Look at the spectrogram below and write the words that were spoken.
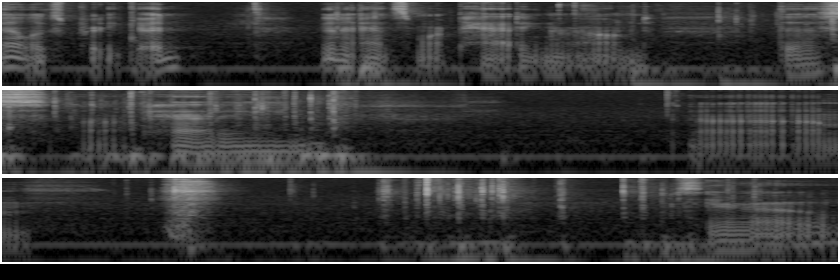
that looks pretty good. I'm going to add some more padding around this. Uh, padding. Um, zero,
